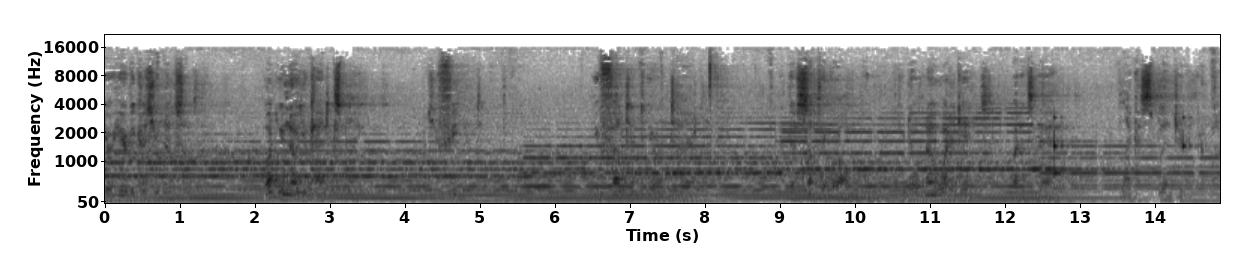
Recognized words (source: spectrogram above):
You're here because you know something. What you know you can't explain, but you feel it. You felt it your entire life. There's something wrong. With you You don't know what it is, but it's there, like a splinter in your mind.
